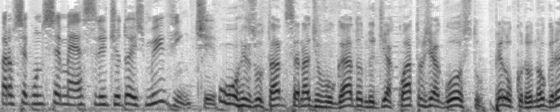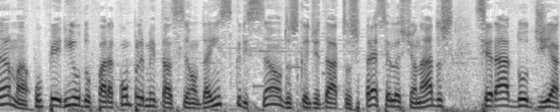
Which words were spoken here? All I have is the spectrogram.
para o segundo semestre de 2020. O resultado será divulgado no dia 4 de agosto. Pelo cronograma, o período para complementação da inscrição dos candidatos pré-selecionados será do dia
